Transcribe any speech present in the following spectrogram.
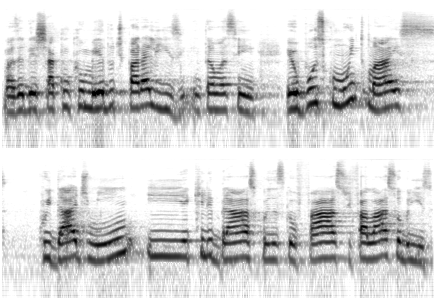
Mas é deixar com que o medo te paralise. Então, assim, eu busco muito mais cuidar de mim e equilibrar as coisas que eu faço e falar sobre isso.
